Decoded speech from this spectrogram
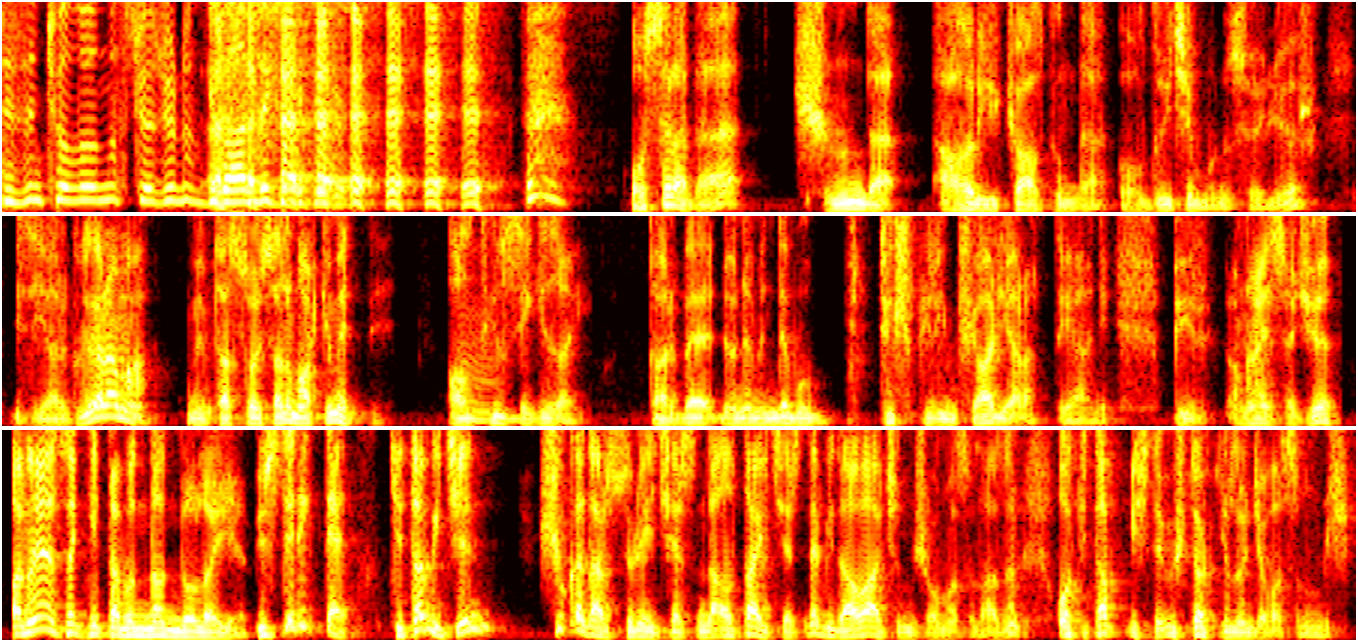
sizin çoluğunuz çocuğunuz güvende gibi görüyor. O sırada şunun da ağır yükü altında olduğu için bunu söylüyor. Bizi yargılıyor ama Mümtaz Soysal'ı mahkum etti. 6 Hmm. yıl 8 ay. Darbe döneminde bu müthiş bir infial yarattı yani. Bir anayasacı anayasa kitabından dolayı. Üstelik de kitap için şu kadar süre içerisinde 6 ay içerisinde bir dava açılmış olması lazım. O kitap işte 3-4 yıl önce basılmış.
